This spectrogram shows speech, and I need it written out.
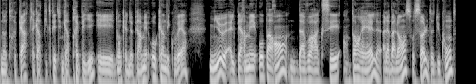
notre carte, la carte PixPay est une carte prépayée et donc elle ne permet aucun découvert. Mieux, elle permet aux parents d'avoir accès en temps réel à la balance, au solde du compte,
